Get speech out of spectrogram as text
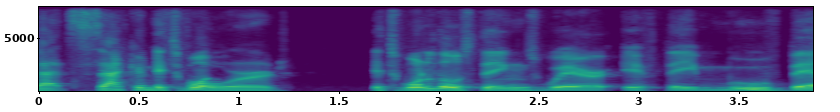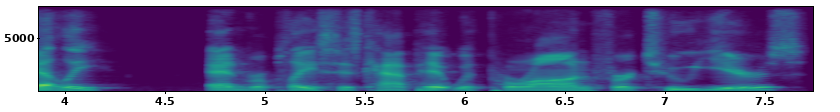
that second It's one- forward. it's one of those things where if they move Bailey and replace his cap hit with Perron for two years,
